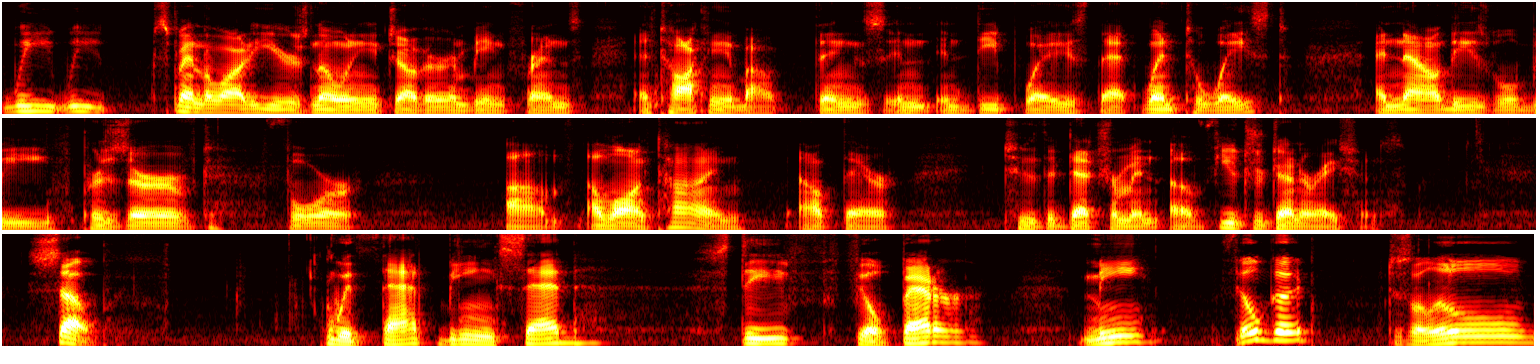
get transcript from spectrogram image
we we spent a lot of years knowing each other and being friends and talking about things in, in deep ways that went to waste. And now these will be preserved for um, a long time out there to the detriment of future generations. So, with that being said, Steve, feel better. Me, feel good. Just a little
